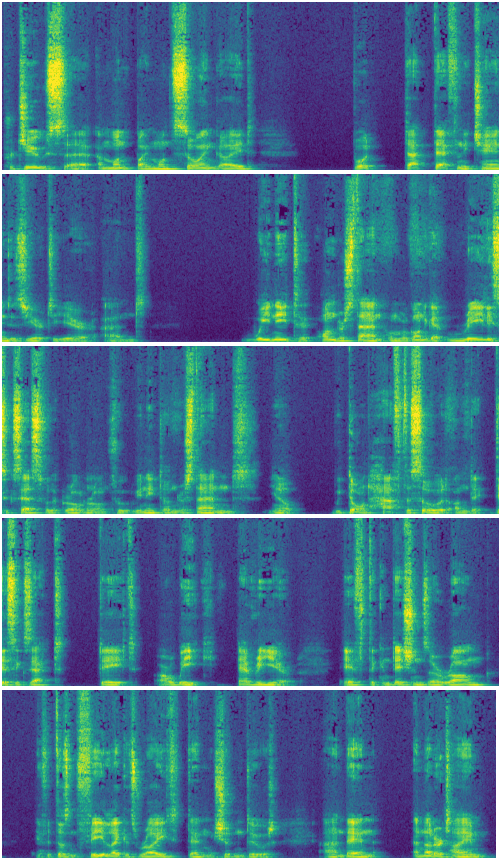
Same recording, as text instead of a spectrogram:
produce a, a month by month sowing guide, but that definitely changes year to year. And we need to understand when we're going to get really successful at growing our own food, we need to understand, you know, we don't have to sow it on the, this exact date or week every year. If the conditions are wrong, if it doesn't feel like it's right, then we shouldn't do it. And then another time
